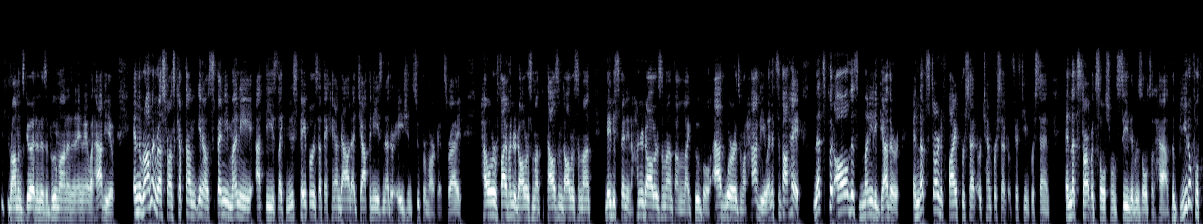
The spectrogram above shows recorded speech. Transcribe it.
ramen's good, and there's a boom on it, and anyway, what have you. And the ramen restaurants kept on you know spending money at these like newspapers that they hand out at Japanese and other Asian supermarkets, right? However, $500 a month, $1,000 a month, maybe spending $100 a month on like Google AdWords and what have you. And it's about, hey, let's put all this money together and let's start at 5% or 10% or 15% and let's start with social and see the results it has. The beautiful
